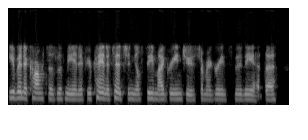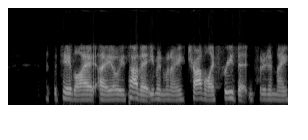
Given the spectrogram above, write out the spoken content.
you've been to conferences with me and if you're paying attention you'll see my green juice or my green smoothie at the at the table. I i always have it. Even when i travel i freeze it and put it in my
